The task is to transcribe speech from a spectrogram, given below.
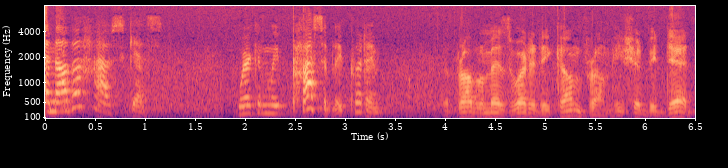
Another house guest. Where can we possibly put him? The problem is, where did he come from? He should be dead.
